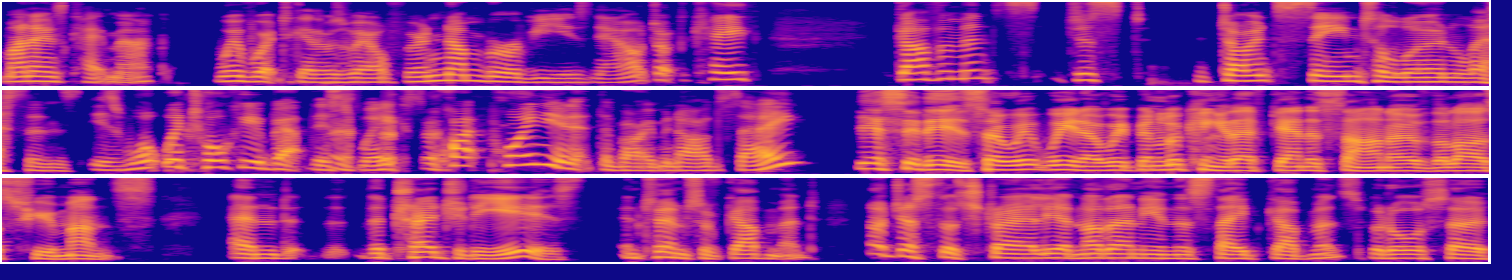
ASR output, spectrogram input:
My name's Kate Mack. We've worked together as well for a number of years now. Dr. Keith, governments just don't seem to learn lessons, is what we're talking about this week. It's quite poignant at the moment, I'd say. Yes, it is. So we, we, you know we've been looking at Afghanistan over the last few months, and the tragedy is, in terms of government, not just Australia, not only in the state governments, but also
